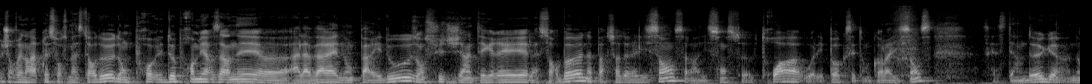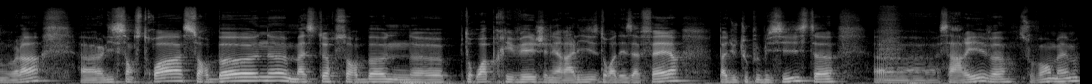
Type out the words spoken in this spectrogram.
je reviendrai après sur ce Master 2. Donc les deux premières années euh, à la Varenne, donc Paris 12. Ensuite, j'ai intégré la Sorbonne à partir de la licence. Alors licence 3, ou à l'époque c'était encore la licence c'était un Doug, donc voilà. Euh, licence 3, Sorbonne, Master Sorbonne, euh, droit privé généraliste, droit des affaires, pas du tout publiciste, euh, ça arrive, souvent même.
